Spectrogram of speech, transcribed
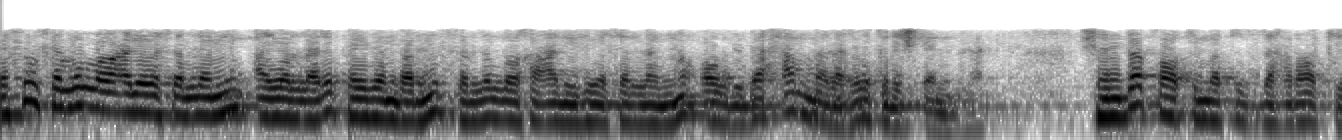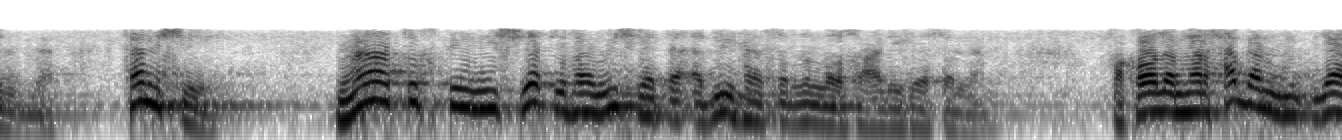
rasul sollallohu alayhi vasallamning ayollari payg'ambarimiz sollallohu alayhi vasallamni oldida hammalari o'tirishgan edilar shunda fotimatu zahro keldilar tamshi ما تخفي مشيتها فقال مرحبا يا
